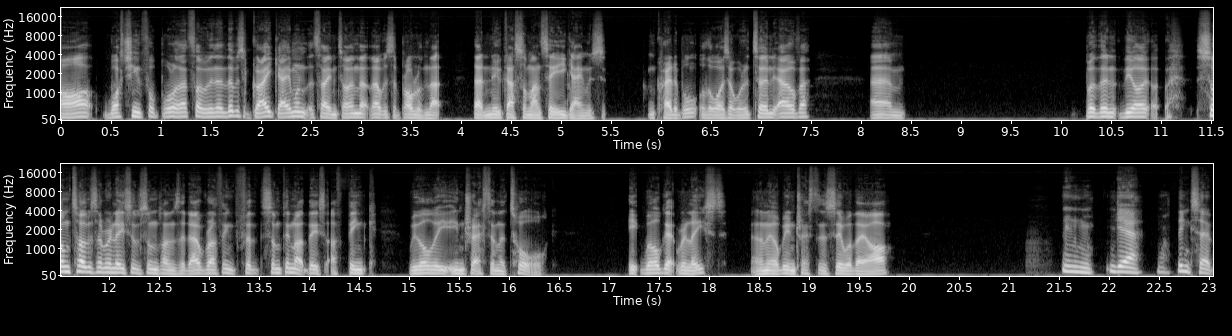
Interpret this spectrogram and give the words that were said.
are watching football at that time. There was a great game on at the same time. That that was the problem. That that Newcastle Man City game was incredible. Otherwise, I would have turned it over. Um, but then the uh, sometimes they release them, sometimes they don't. But I think for something like this, I think with all the interest and the talk, it will get released, and it'll be interesting to see what they are. Mm, yeah, I think so.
